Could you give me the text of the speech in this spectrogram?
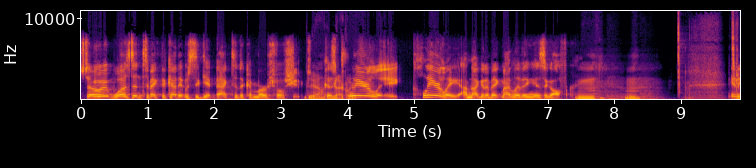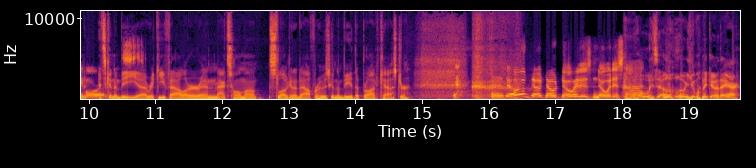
So it wasn't to make the cut; it was to get back to the commercial shoot. Yeah, Because exactly. clearly, clearly, I'm not going to make my living as a golfer it's anymore. Gonna, it's going to be uh, Rickie Fowler and Max Homa slugging it out for who's going to be the broadcaster. no, no, no, no, it is. No, it is not. no, it's, oh, you want to go there?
